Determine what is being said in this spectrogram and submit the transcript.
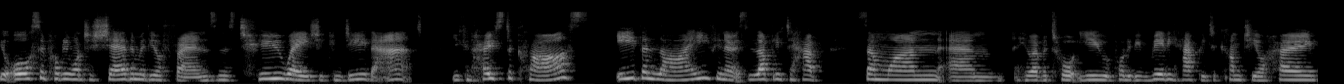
you also probably want to share them with your friends. And there's two ways you can do that. You can host a class, either live, you know, it's lovely to have someone, um, whoever taught you will probably be really happy to come to your home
